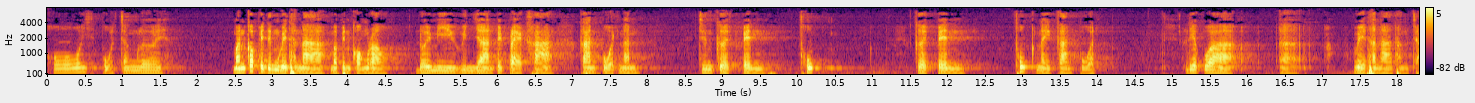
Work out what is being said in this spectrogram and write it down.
โอ้ยปวดจังเลย มันก็ไปดึงเวทนามาเป็นของเรา โดยมีวิญญาณไปแปลค่าการปวดนั้น จึงเกิดเป็นทุกข์ เกิดเป็นทุกข์ในการปวด เรียกว่าเวทนาทางใจ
